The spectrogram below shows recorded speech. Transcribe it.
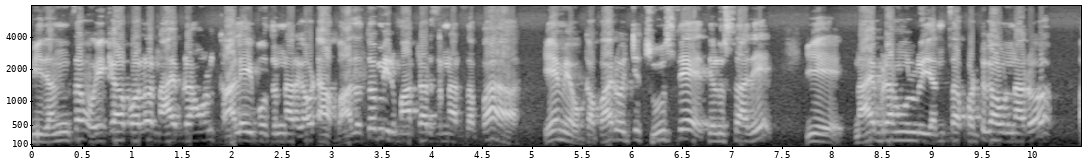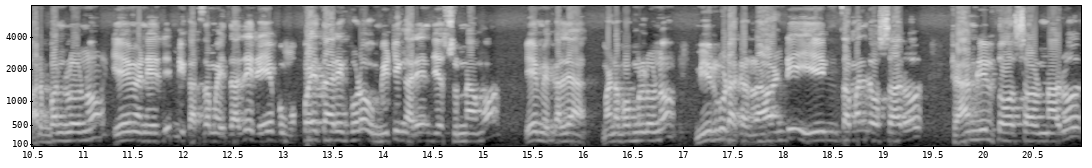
మీదంతా వైకాపాలో నాయబ్రాహ్మణులు ఖాళీ అయిపోతున్నారు కాబట్టి ఆ బాధతో మీరు మాట్లాడుతున్నారు తప్ప ఏమి? ఒక్కపారి వచ్చి చూస్తే తెలుస్తుంది. ఈ నాయబ్రాహ్మణులు ఎంత పట్టుగా ఉన్నారో అర్బన్లోను ఏమనేది మీకు అర్థమవుతుంది. రేపు ముప్పై తారీఖు కూడా ఒక మీటింగ్ అరేంజ్ చేస్తున్నాము. ఏమి కళ్యాణ మండపంలోను మీరు కూడా అక్కడ రావండి. ఎంతమంది వస్తారు. ఫ్యామిలీలతో వస్తా ఉన్నారు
